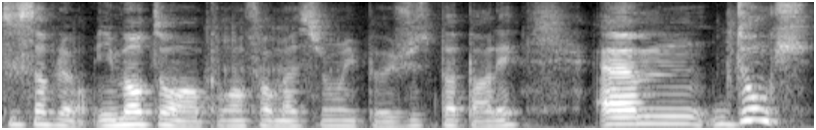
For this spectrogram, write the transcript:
tout simplement. Il m'entend, hein, pour information, il peut juste pas parler. Euh, donc,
